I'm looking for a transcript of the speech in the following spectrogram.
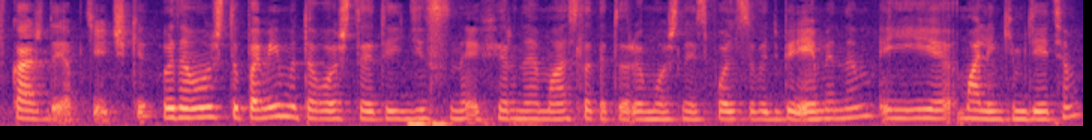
в каждой аптечке, потому что помимо того, что это единственное эфирное масло, которое можно использовать беременным и маленьким детям,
